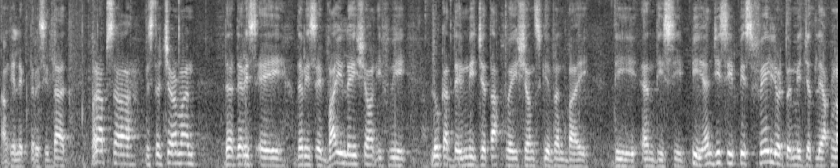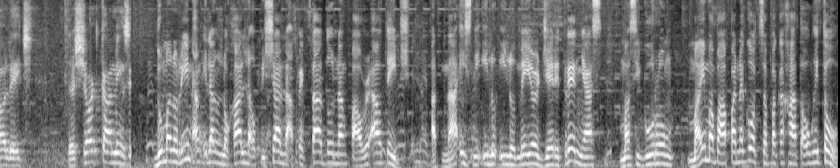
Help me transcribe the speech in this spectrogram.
ang elektrisidad? Perhaps, uh, Mr. Chairman, that there is a there is a violation if we look at the immediate actuations given by the NDCP. NGCP's failure to immediately acknowledge their shortcomings Dumalo rin ang ilang lokal na opisyal na apektado ng power outage at nais ni Iloilo Mayor Jerry Treñas masigurong may mapapanagot sa pagkakataong ito.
